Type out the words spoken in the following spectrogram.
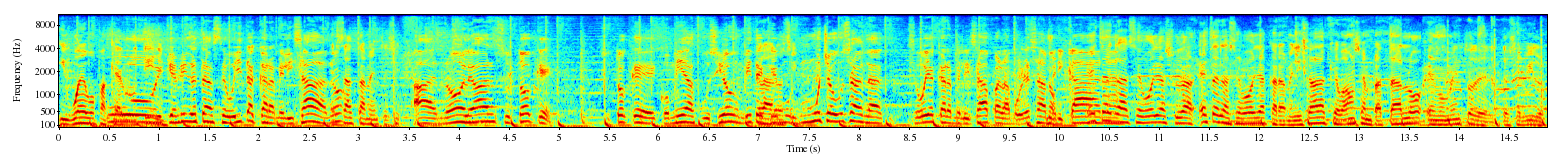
y huevo para que Uy, aglutine. qué rico esta cebollita caramelizada, ¿no? Exactamente, sí. Ah, no, le va a dar su toque. Su toque de comida fusión. Viste Claro, que sí. muchos usan la cebolla caramelizada para la hamburguesa No, americana. esta es la cebolla sudada, esta es la cebolla caramelizada que vamos a emplatarlo en el momento de, de servirlo.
